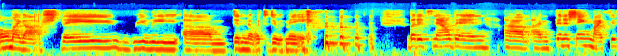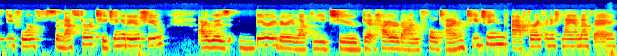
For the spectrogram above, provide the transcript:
oh my gosh, they really um, didn't know what to do with me. but it's now been, um, I'm finishing my 54th semester teaching at ASU. I was very, very lucky to get hired on full time teaching after I finished my MFA.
